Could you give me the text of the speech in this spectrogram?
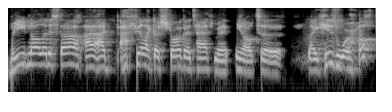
reading all of this stuff, I I, I feel like a stronger attachment, you know, to like his world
